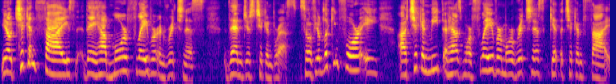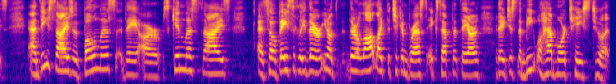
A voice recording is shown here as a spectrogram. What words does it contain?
You know, chicken thighs, they have more flavor and richness than just chicken breasts. So if you're looking for a uh, chicken meat that has more flavor, more richness, get the chicken thighs. And these thighs are boneless, they are skinless thighs. And so basically they're, you know, they're a lot like the chicken breast except that they are they just the meat will have more taste to it.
